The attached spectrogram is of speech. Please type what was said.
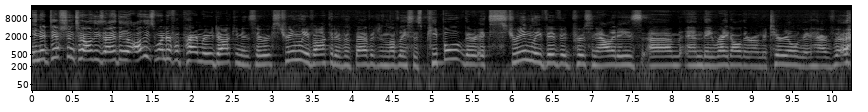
in addition to all these, all these wonderful primary documents, they were extremely evocative of Babbage and Lovelace's people. They're extremely vivid personalities, um, and they write all their own material. They have, uh,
